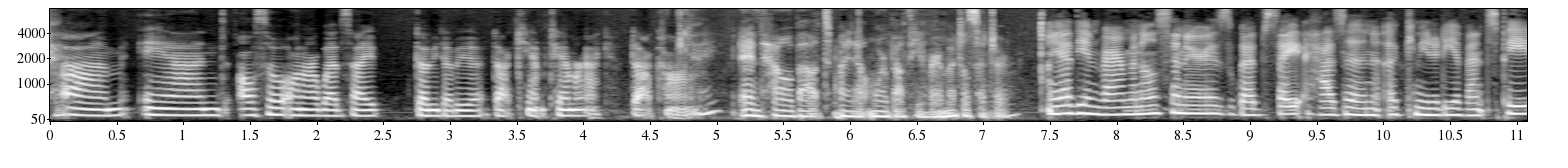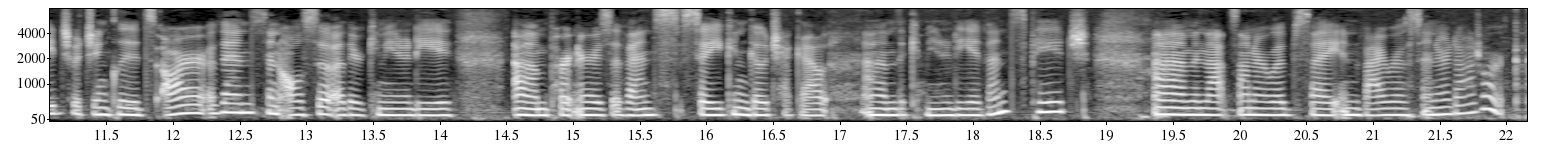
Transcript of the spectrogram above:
Okay. um, and also on our website www.camptamarack.com. Okay. And how about to find out more about the Environmental Center? Yeah, the Environmental Center's website has an, a community events page, which includes our events and also other community um, partners' events. So you can go check out um, the community events page, um, and that's on our website, envirocenter.org.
